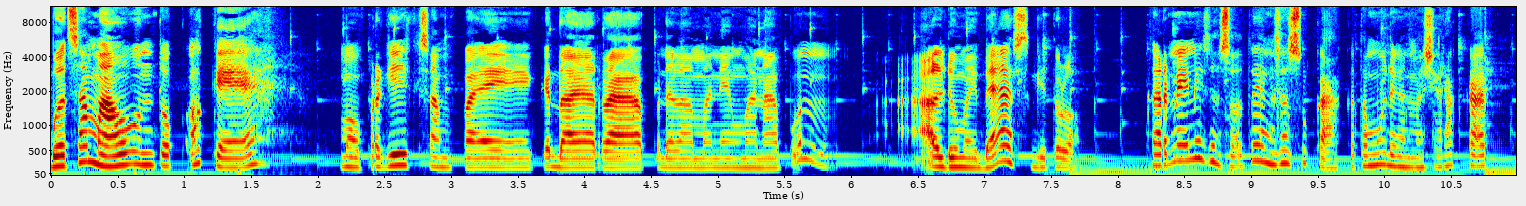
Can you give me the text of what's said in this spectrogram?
buat saya mau untuk oke okay, mau pergi sampai ke daerah pedalaman yang mana pun I'll do my best gitu loh. Karena ini sesuatu yang saya suka ketemu dengan masyarakat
